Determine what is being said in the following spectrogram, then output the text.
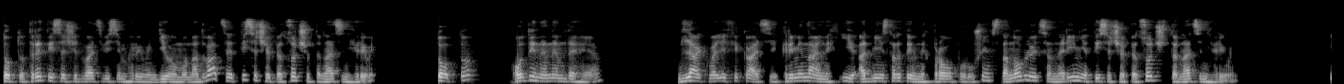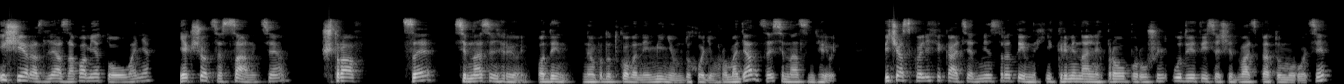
тобто 3028 гривень ділимо на 2 це 1514 гривень. Тобто 1 НМДГ для кваліфікації кримінальних і адміністративних правопорушень встановлюється на рівні 1514 гривень. І ще раз для запам'ятовування, якщо це санкція, штраф це 17 гривень. Один неоподаткований мінімум доходів громадян це 17 гривень. Під час кваліфікації адміністративних і кримінальних правопорушень у 2025 році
